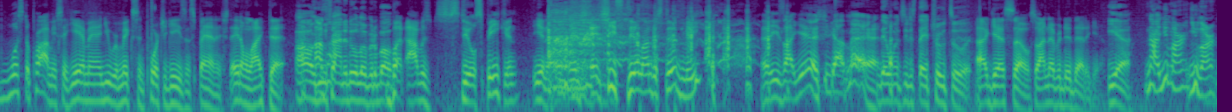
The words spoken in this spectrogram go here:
What's the problem?" He said, "Yeah man, you were mixing Portuguese and Spanish. They don't like that." Oh, you were trying to do a little bit of both. But I was still speaking, you know, and, and she still understood me. and he's like, yeah, she got mad. they want you to stay true to it. I guess so. So I never did that again. Yeah. No, you learn. You learn.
